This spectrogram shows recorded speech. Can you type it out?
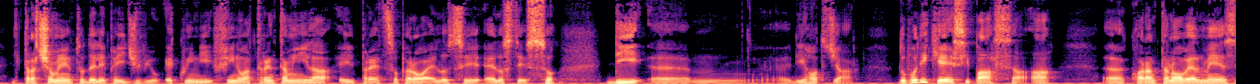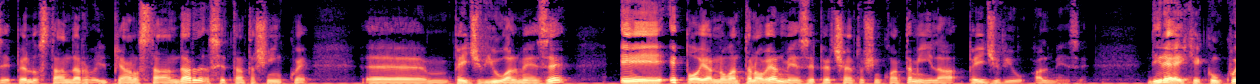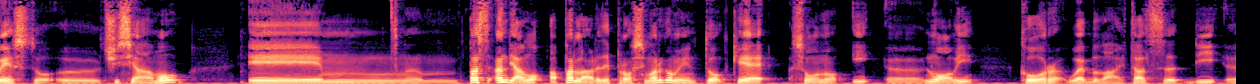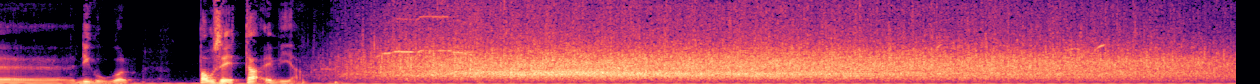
il tracciamento delle page view e quindi fino a 30.000 e il prezzo però è lo, se- è lo stesso di, ehm, di Hotjar. Dopodiché si passa a eh, 49 al mese per standard, il piano standard, 75 ehm, page view al mese e, e poi a 99 al mese per 150.000 page view al mese. Direi che con questo eh, ci siamo e um, pass- andiamo a parlare del prossimo argomento che è, sono i uh, nuovi Core Web Vitals di, uh, di Google. Pausetta e via.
